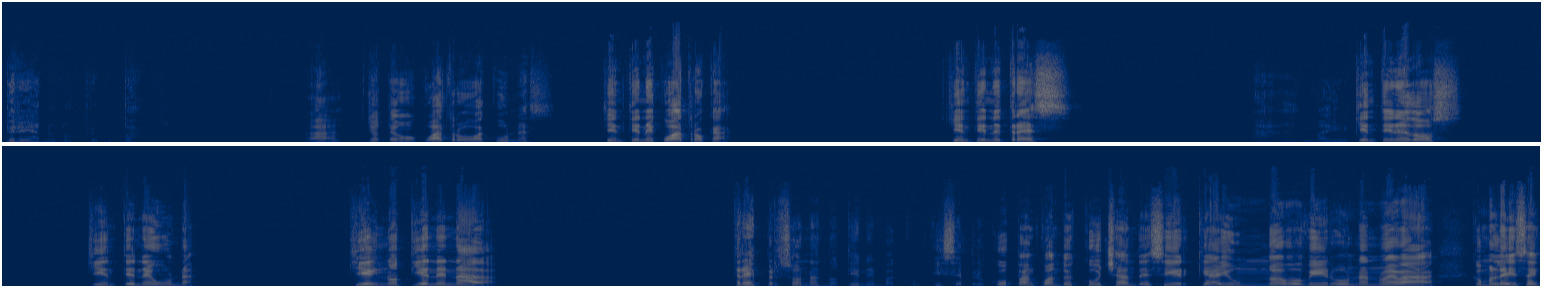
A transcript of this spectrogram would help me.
pero ya no nos preocupamos. ¿Ah? Yo tengo cuatro vacunas. ¿Quién tiene cuatro acá? ¿Quién tiene tres? Ah, ¿Quién tiene dos? ¿Quién tiene una? ¿Quién no tiene nada? Tres personas no tienen vacuna. Y se preocupan cuando escuchan decir que hay un nuevo virus, una nueva, ¿cómo le dicen?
